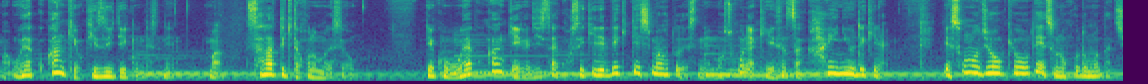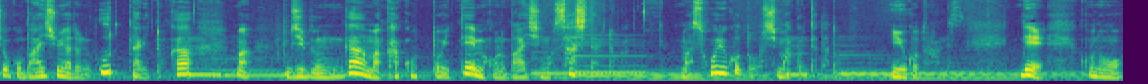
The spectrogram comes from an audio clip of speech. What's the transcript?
まあ、親子関係を築いていくんですね、まあ、さらってきた子供ですよ。でこう親子関係が実際戸籍でできてしまうとですねもうそこには警察は介入できない。でその状況でその子供たちをこう売春宿に売ったりとか、まあ、自分がま囲っといて、ま、この売春を刺したりとか、まあ、そういうことをしまくってたと。いうことなんです。でこの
